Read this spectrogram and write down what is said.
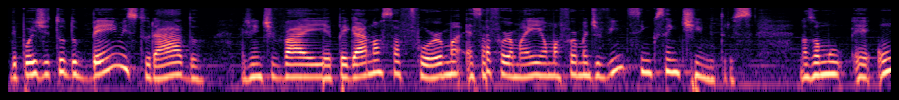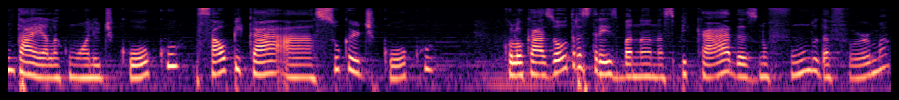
Depois de tudo bem misturado, a gente vai pegar a nossa forma. Essa forma aí é uma forma de 25 centímetros. Nós vamos é, untar ela com óleo de coco, salpicar açúcar de coco, colocar as outras três bananas picadas no fundo da forma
